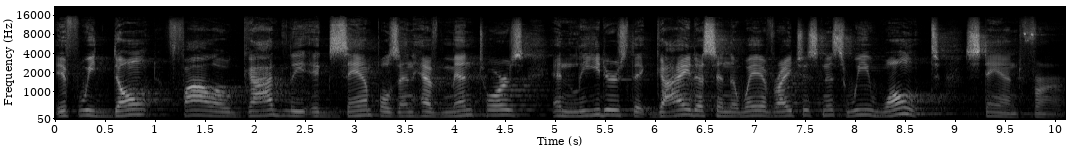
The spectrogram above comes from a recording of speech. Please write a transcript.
If we don't follow godly examples and have mentors and leaders that guide us in the way of righteousness, we won't stand firm.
